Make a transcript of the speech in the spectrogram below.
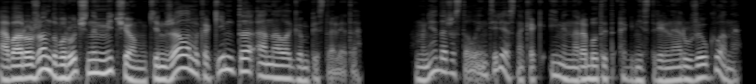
А вооружен двуручным мечом, кинжалом и каким-то аналогом пистолета. Мне даже стало интересно, как именно работает огнестрельное оружие у клана.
